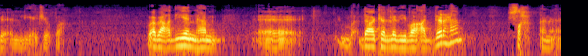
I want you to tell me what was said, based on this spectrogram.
اللي يجب وبعدين هم آه، ذاك الذي باع الدرهم صح أنا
